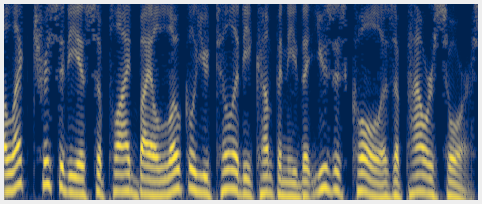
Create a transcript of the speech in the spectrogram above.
Electricity is supplied by a local utility company that uses coal as a power source.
